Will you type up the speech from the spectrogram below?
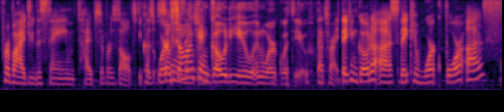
provide you the same types of results because So, someone can go to you and work with you. that's right. They can go to us, they can work for us,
